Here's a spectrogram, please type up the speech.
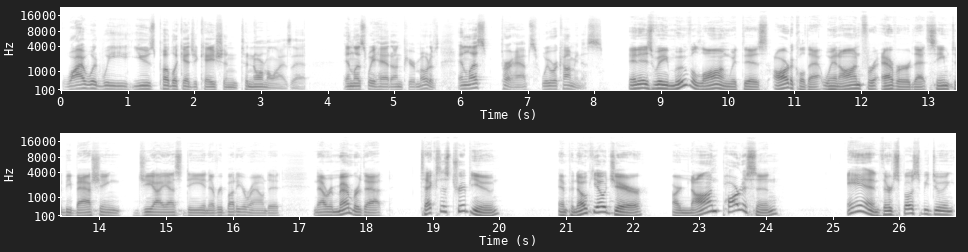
why would we use public education to normalize that unless we had unpure motives? Unless perhaps we were communists. And as we move along with this article that went on forever, that seemed to be bashing GISD and everybody around it. Now remember that Texas Tribune and Pinocchio Jer are nonpartisan and they're supposed to be doing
